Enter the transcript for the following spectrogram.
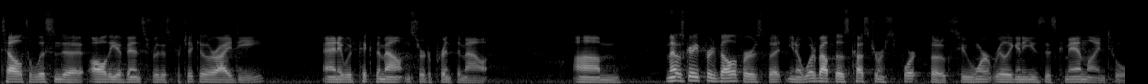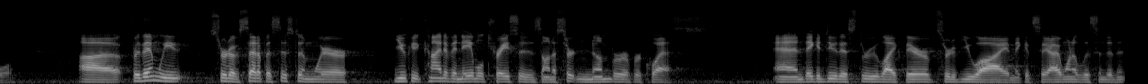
tell to listen to all the events for this particular ID, and it would pick them out and sort of print them out. Um, and that was great for developers, but you know, what about those customer support folks who weren't really going to use this command line tool? Uh, for them, we sort of set up a system where you could kind of enable traces on a certain number of requests. And they could do this through like their sort of UI, and they could say, I want to listen to the,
